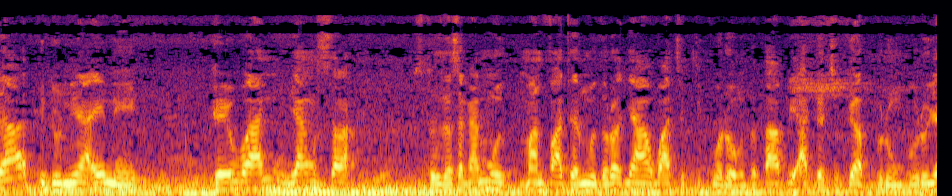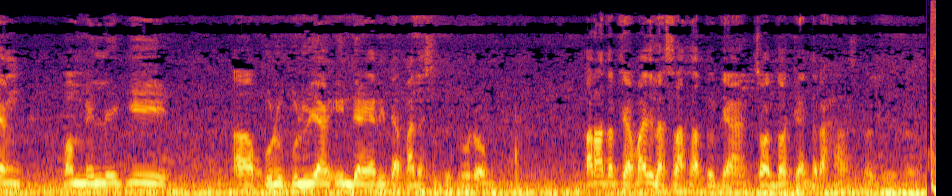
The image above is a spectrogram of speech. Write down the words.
ada di dunia ini hewan yang berdasarkan manfaat dan mudaratnya wajib dikurung. Tetapi ada juga burung-burung yang memiliki uh, bulu-bulu yang indah yang tidak pantas dikurung. Para terdakwa adalah salah satunya. Contoh di antara hal seperti itu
